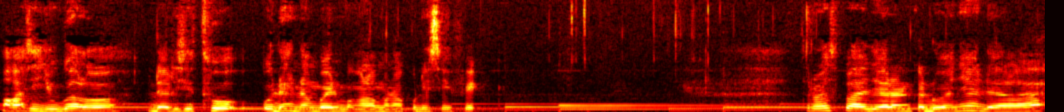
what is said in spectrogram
makasih juga loh dari situ udah nambahin pengalaman aku di CV terus pelajaran keduanya adalah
